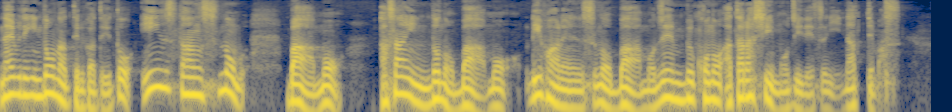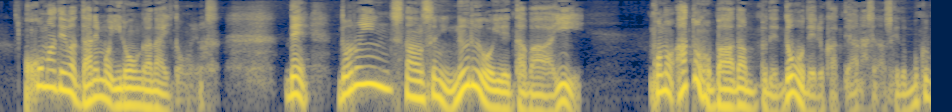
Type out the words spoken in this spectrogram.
内部的にどうなってるかというと、インスタンスのバーもアサインドのバーも、リファレンスのバーも全部この新しい文字列になってます。ここまでは誰も異論がないと思います。で、ドルインスタンスにヌルを入れた場合、この後のバーダンプでどう出るかって話なんですけど、僕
